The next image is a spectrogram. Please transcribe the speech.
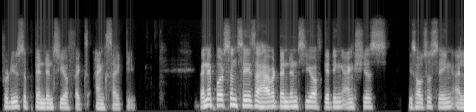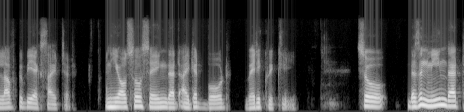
produce a tendency of anxiety. When a person says i have a tendency of getting anxious he's also saying i love to be excited and he also saying that i get bored very quickly so doesn't mean that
